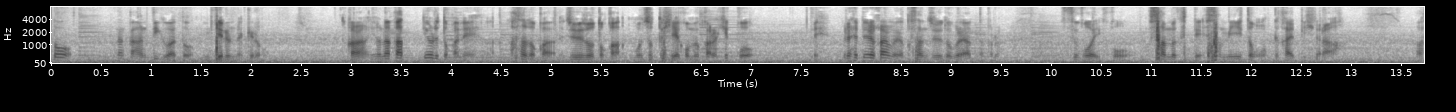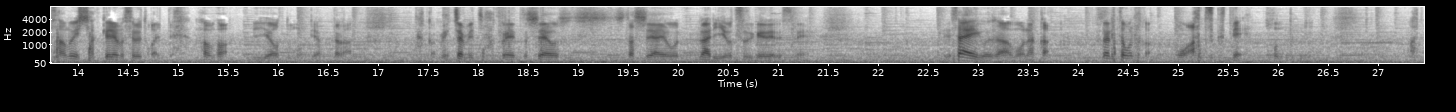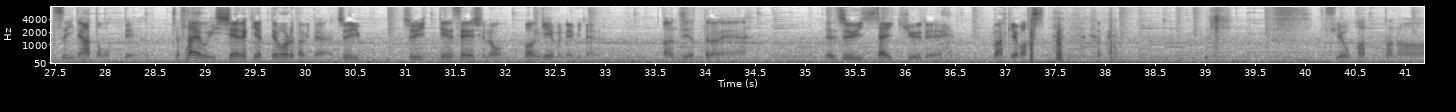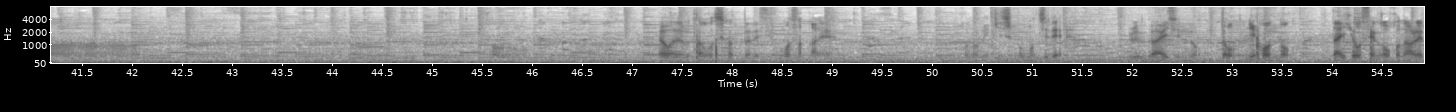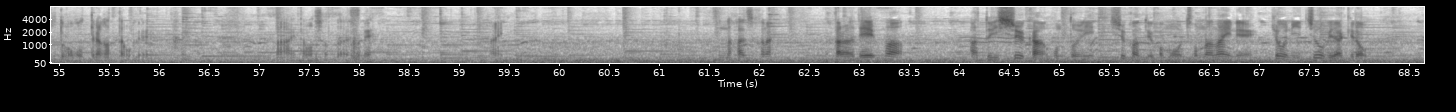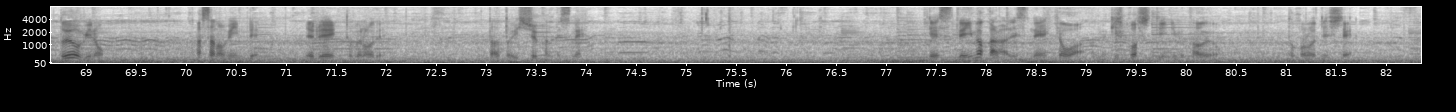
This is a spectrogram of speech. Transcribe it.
本当なんかアンティグアと似てるんだけど。だから夜中夜とかね朝とか10度とかもうちょっと冷え込むから結構ねブライデルからもなんか30度ぐらいあったからすごいこう寒くて寒いと思って帰ってきたらあ寒いし卓球でもするとか言って あまあいいよと思ってやったらなんかめちゃめちゃ白熱試合をした試合をラリーを続けてですね。で最後じゃあもうなんか2人ともなんかもう暑くて本当に暑いなと思って。じゃ最後1試合だけやって終わるかみたいな。11, 11点選手のワンゲームねみたいな。感じだったらね。11対9で負けました。強かったなでもでも楽しかったですよ。まさかね。このメキシコの地でウルグアイ人のと日本の代表戦が行われるとは思ってなかったので、はい、楽しかったですね。はい。そんな感じかな。だからで、まあ、あと1週間、本当に、1週間というかもうそんなないね。今日日曜日だけど、土曜日の朝の便で LA に飛ぶので、あと1週間ですね。です。で、今からですね、今日はメキシコシティに向かうよところでして、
